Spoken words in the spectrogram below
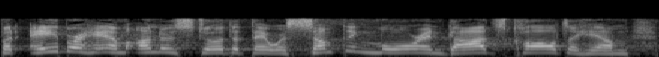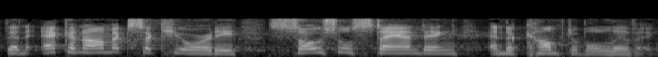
But Abraham understood that there was something more in God's call to him than economic security, social standing, and a comfortable living.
